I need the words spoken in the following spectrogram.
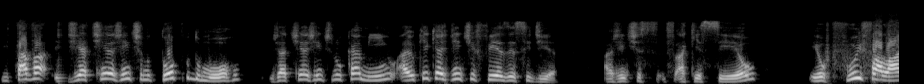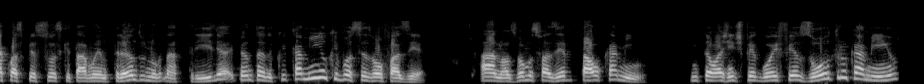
e tava, já tinha gente no topo do morro, já tinha gente no caminho. Aí o que, que a gente fez esse dia? A gente aqueceu, eu fui falar com as pessoas que estavam entrando no, na trilha, perguntando que caminho que vocês vão fazer. Ah, nós vamos fazer tal caminho. Então a gente pegou e fez outro caminho.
